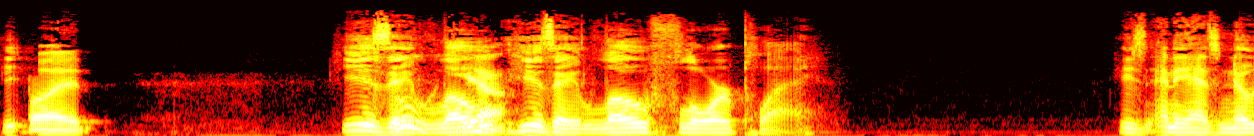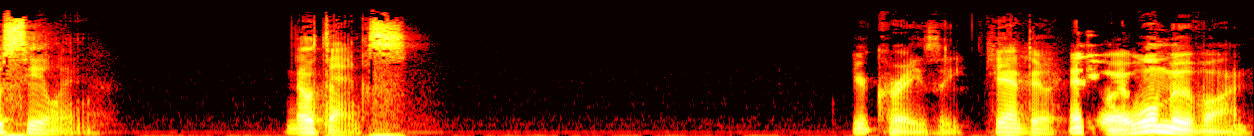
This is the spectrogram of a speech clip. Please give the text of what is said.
He- but He is a Ooh, low. yeah. He is a low floor play. He's and he has no ceiling. No thanks. you're crazy. Can't do it. Anyway, we'll move on.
